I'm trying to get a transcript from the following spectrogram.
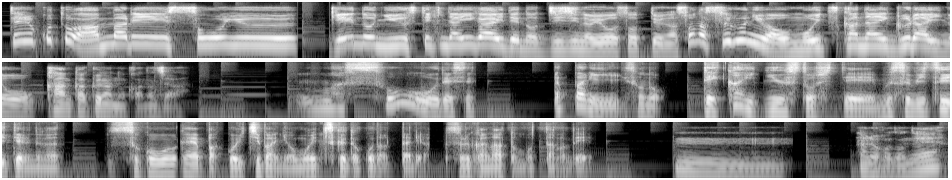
っていうことはあんまりそういう芸能ニュース的な以外での時事の要素っていうのはそんなすぐには思いつかないぐらいの感覚なのかなじゃあ。まあそうですね。やっぱりそのでかいニュースとして結びついてるのがそこがやっぱこう一番に思いつくとこだったりはするかなと思ったので。うん。なるほどね。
